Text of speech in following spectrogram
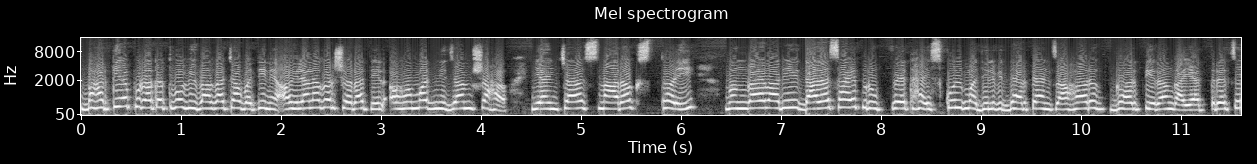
भारतीय पुरातत्व विभागाच्या वतीने अहिल्यानगर शहरातील अहमद निजाम शाह यांच्या स्मारक स्थळी मंगळवारी दादासाहेब रुपवेत हायस्कूल मधील विद्यार्थ्यांचा हर घर तिरंगा यात्रेचे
